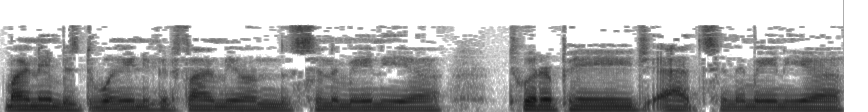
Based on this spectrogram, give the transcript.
My name is Duane. You can find me on the Cinemania Twitter page at Cinemania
